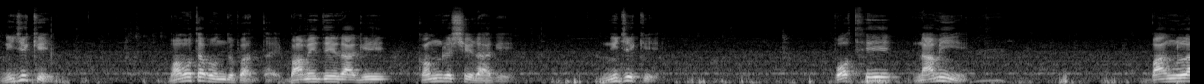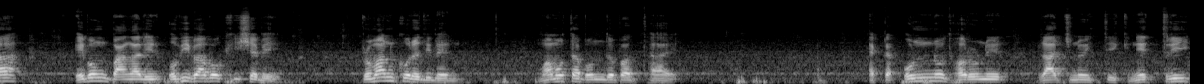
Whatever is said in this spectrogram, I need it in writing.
নিজেকে মমতা বন্দ্যোপাধ্যায়, বামেদের আগে, কংগ্রেসের আগে, নিজেকে পথে নামিয়ে বাংলা এবং বাঙালির অভিভাবক হিসেবে প্রমাণ করে দিলেন মমতা বন্দ্যোপাধ্যায় একটা অন্য ধরনের রাজনৈতিক নেত্রী।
